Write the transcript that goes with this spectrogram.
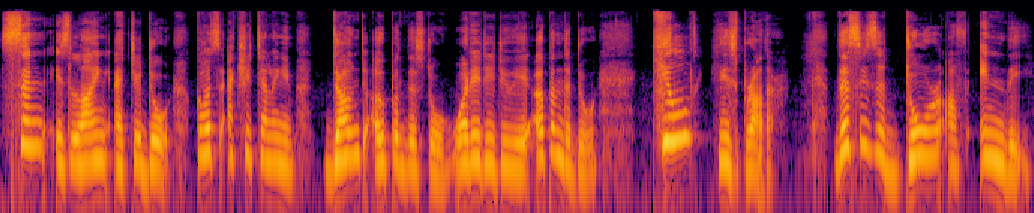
Sin is lying at your door. God's actually telling him, Don't open this door. What did he do? He opened the door, killed his brother. This is a door of envy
